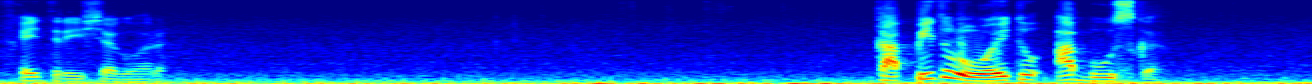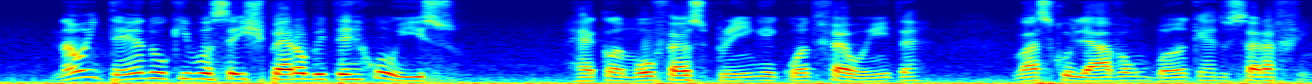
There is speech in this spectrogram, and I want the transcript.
Fiquei triste agora. Capítulo 8 A Busca Não entendo o que você espera obter com isso, reclamou Felspring enquanto Felwinter vasculhava um bunker do Serafim.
